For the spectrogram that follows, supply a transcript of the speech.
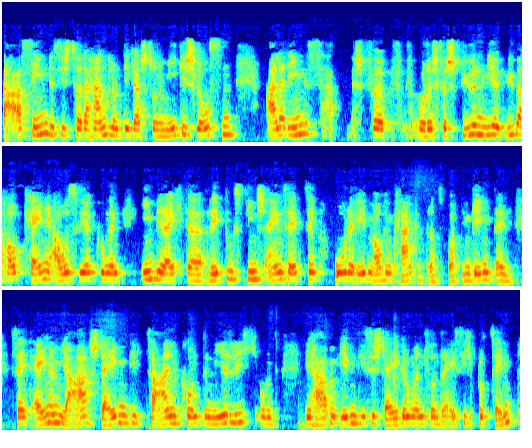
da sind. Es ist zwar der Handel und die Gastronomie geschlossen, allerdings ver oder verspüren wir überhaupt keine Auswirkungen im Bereich der Rettungsdiensteinsätze oder eben auch im Krankentransport. Im Gegenteil, seit einem Jahr steigen die Zahlen kontinuierlich und wir haben eben diese Steigerungen von 30 Prozent.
